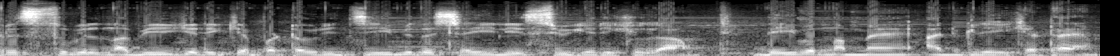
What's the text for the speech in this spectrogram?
ക്രിസ്തുവിൽ നവീകരിക്കപ്പെട്ട ഒരു ജീവിതശൈലി സ്വീകരിക്കുക. ദൈവം നമ്മെ അനുഗ്രഹിക്കട്ടെ.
